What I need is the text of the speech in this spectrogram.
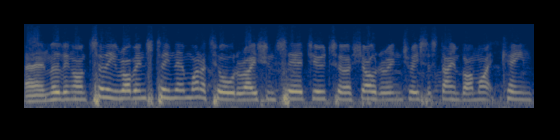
And moving on to the Robins team then, one or two alterations here due to a shoulder injury sustained by Mike Keen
